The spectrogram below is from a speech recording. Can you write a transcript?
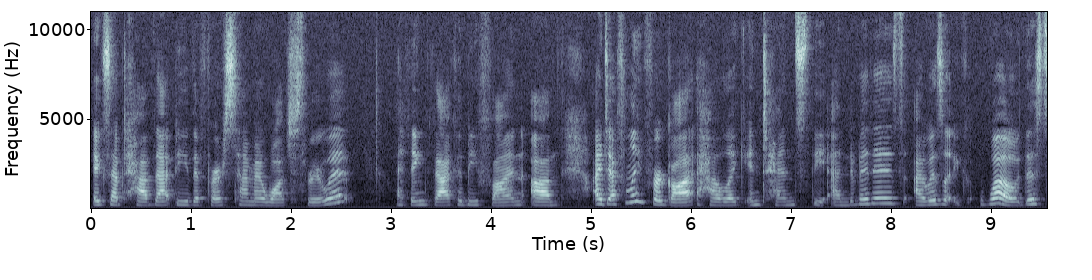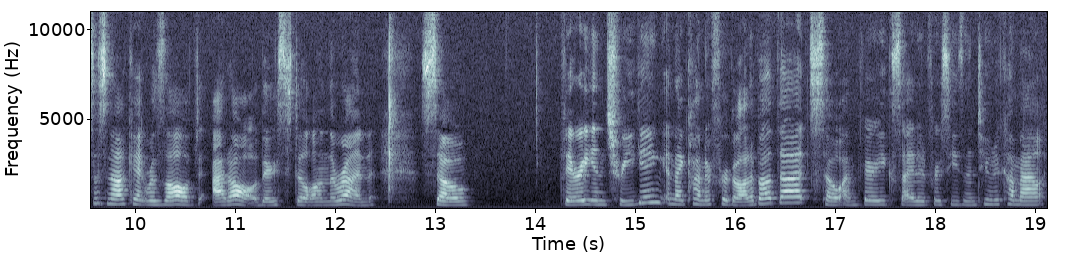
except have that be the first time I watch through it. I think that could be fun. Um, I definitely forgot how like intense the end of it is. I was like, whoa, this does not get resolved at all. They're still on the run. So very intriguing and I kind of forgot about that so I'm very excited for season 2 to come out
